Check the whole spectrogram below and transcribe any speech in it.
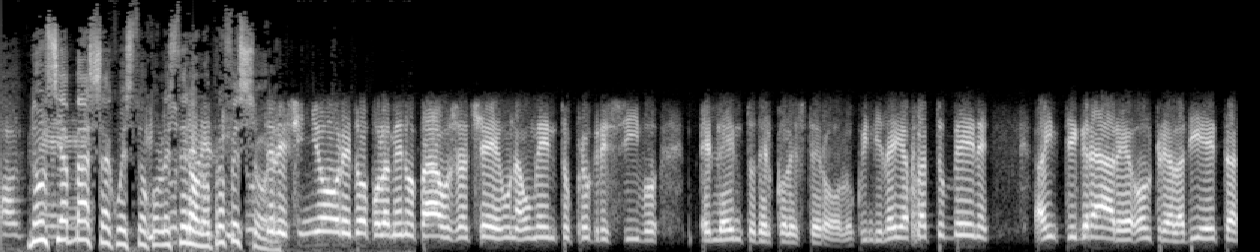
oltre. Non si abbassa questo In colesterolo, le- In professore. tutte le signore dopo la menopausa c'è un aumento progressivo e lento del colesterolo, quindi lei ha fatto bene a integrare oltre alla dieta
